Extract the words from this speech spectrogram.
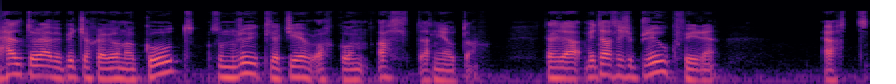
helt er vi bytja dere vi noe god, som rykler gjever dere alt at njøta. Det er, vi tar ikke bruk for det, at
